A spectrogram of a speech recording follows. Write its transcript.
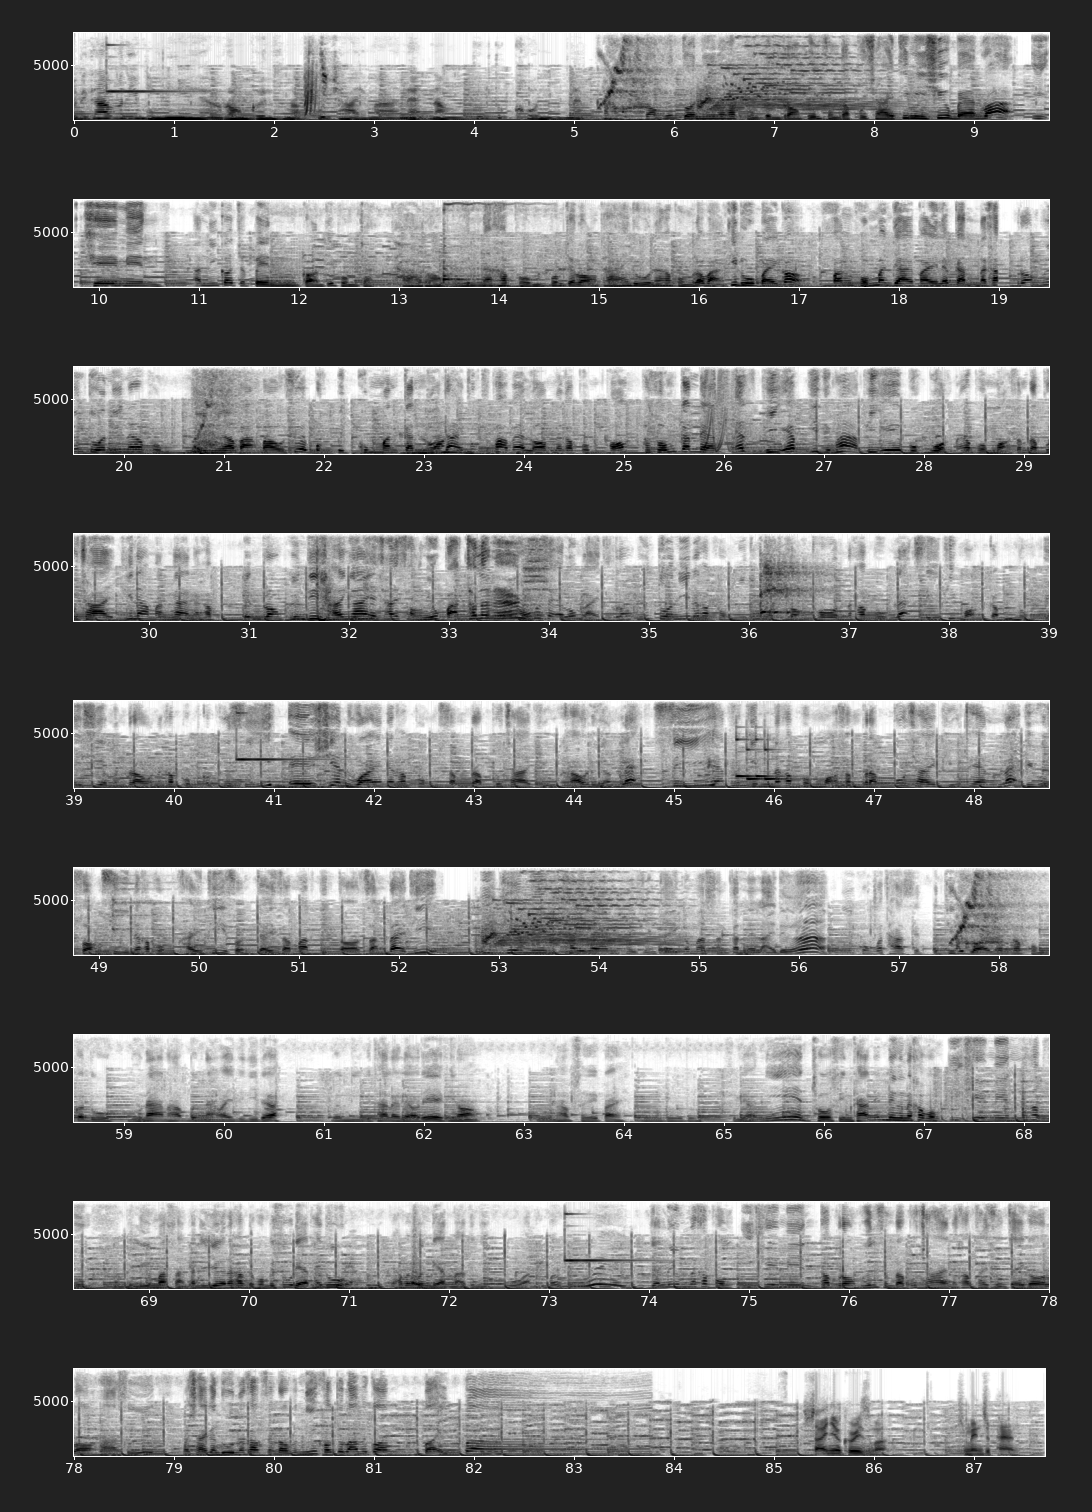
วัสดีครับ วันนี้ผมมีรองพื้นสำหรับผู้ชายมาแนะนำทุกๆคนนะครับรองพื้นตัวนี้นะครับผมเป็นรองพื้นสำหรับผู้ชายที่มีชื่อแบรนด์ว่าอิเคมินอันนี้ก็จะเป็นก่อนที่ผมจะทารองพื้นนะครับผมผมจะลองทาให้ดูนะครับผมระหว่างที่ดูไปก็ฟังผมบรรยายไปแล้วกันนะครับรองพื้นตัวนี้นะครับผมมีเนื้อบางเบาช่วยปกปิดคุมมันกันเหนียวได้ทุกสภาพแวดล้อมนะครับผมพร้อมผสมกันแดด SPF 25 PA บวกบวกๆนะครับผมเหมาะสำหรับผู้ชายที่หน้ามันง่ายนะครับเป็นรองพื้นที่ใช้ง่ายแค่ใช้ 2 นิ้วปัดเท่านั้นเองผมไม่ใช่อารมณ์ไหลแต่รองพื้นตัวนี้นะครับผมมีทั้งหมด2โทนนะครับผมและสีที่เหมาะกับหนุ่มเอเชียเหมือนเรานะครับผมก็คือสีเอเชียนไวท์นะครับผมสำหรับผู้ชายผิวขาวเหลืองและสีแทนสกินนะครับผมเหมาะสำหรับผู้ชายผิวแทนและผิวสองสีนะครับผมใครที่สนใจสามารถติดต่อสั่งได้ที่เคมีนไทยแลนด์ใครสนใจก็มาสั่งกันหลาย ๆ เด้อผมก็ทาเสร็จเป็นที่เรียบร้อยแล้วครับ ผมก็ดูดูหน้านะครับเบื้องหน้าไว้ดี ๆ เด้อเบื้องหนีไปท่าเร็วๆเด้พี่น้อง ดูนะครับเสยไปดูดูดู สุดยอดนี่โชว์สินค้านิดนึงนะครับผมอีเคเมนนะครับผมอย่าลืมมาสั่งกันเยอะๆนะครับเดี๋ยวผมไปสู้แดดให้ดูเดี๋ยวให้มาเบื้องแดดมาที่นี่ขวนเบิ้งอย่าลืมนะครับผม EK m e n ครับรองพื้นสำหรับผู้ชายนะครับ ใครสนใจก็ลองหาซื้อมาใช้กันดูนะครับสำหรับวันนี้ขอตัวลาไปก่อนบายบาย Shine your charisma. Kim in Japan.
